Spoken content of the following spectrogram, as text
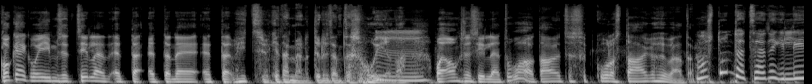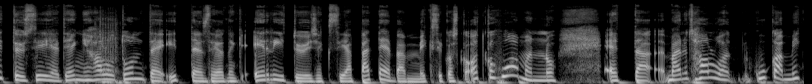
Kokeeko ihmiset silleen, että, että ne, että vitsi, ketä mä nyt yritän tässä huijata? Mm. Vai onko se silleen, että wow, tää itse asiassa kuulostaa aika hyvältä? Musta tuntuu, että se jotenkin liittyy siihen, että jengi haluaa tuntea itteensä jotenkin erityiseksi ja pätevämmiksi, koska ootko huomannut, että mä en nyt halua, kuka, mik,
